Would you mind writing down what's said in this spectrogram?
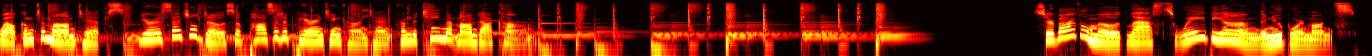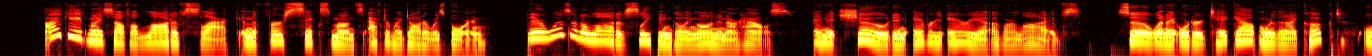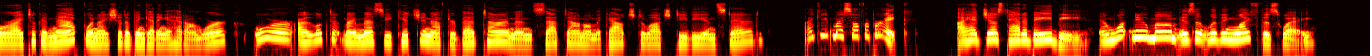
Welcome to Mom Tips, your essential dose of positive parenting content from the team at mom.com. Survival mode lasts way beyond the newborn months. I gave myself a lot of slack in the first six months after my daughter was born. There wasn't a lot of sleeping going on in our house, and it showed in every area of our lives. So when I ordered takeout more than I cooked, or I took a nap when I should have been getting ahead on work, or I looked at my messy kitchen after bedtime and sat down on the couch to watch TV instead, I gave myself a break. I had just had a baby, and what new mom isn't living life this way?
